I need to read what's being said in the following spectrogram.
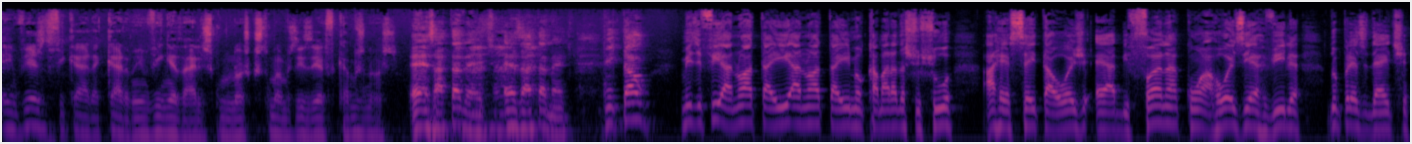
Em vez de ficar a carne em vinha de alhos, como nós costumamos dizer, ficamos nós. É, exatamente, exatamente. Então, Mizifi, anota aí, anota aí, meu camarada Chuchu. A receita hoje é a bifana com arroz e ervilha do presidente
